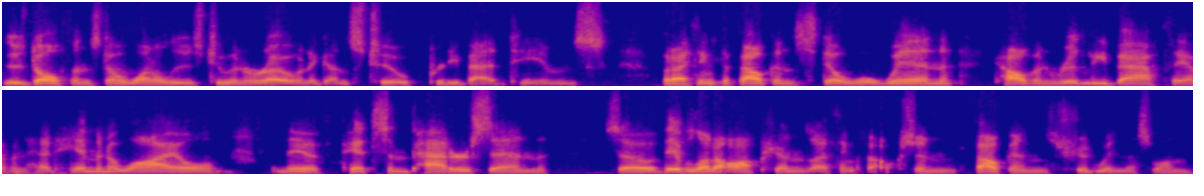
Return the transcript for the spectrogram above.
these Dolphins don't want to lose two in a row and against two pretty bad teams. But I think the Falcons still will win. Calvin Ridley back. They haven't had him in a while. And they have Pitts and Patterson. So they have a lot of options. I think Falcon, Falcons should win this one.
